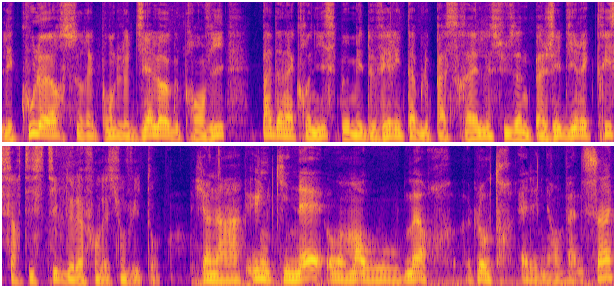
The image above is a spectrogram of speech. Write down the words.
Les couleurs se répondent, le dialogue prend vie. Pas d'anachronisme, mais de véritables passerelles. Suzanne Paget, directrice artistique de la Fondation Vuitton. Il y en a une qui naît au moment où meurt l'autre. Elle est née en 25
